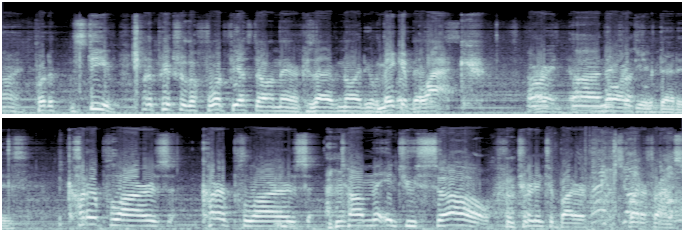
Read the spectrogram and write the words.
all right. Put a Steve. Put a picture of the Ford Fiesta on there because I have no idea. What Make what it black. is. All right. I Uh, have next no question. idea what that is. Cutter Pilar's Caterpillars, caterpillars tum into so turn into butter butterflies.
